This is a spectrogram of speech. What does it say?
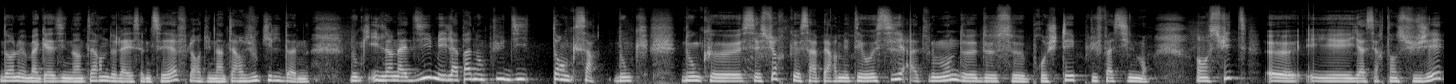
dans le magazine interne de la SNCF lors d'une interview qu'il donne. Donc il en a dit, mais il n'a pas non plus dit tant que ça. Donc, donc euh, c'est sûr que ça permettait aussi à tout le monde de, se projeter plus facilement. Ensuite, euh, et il y a certains sujets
